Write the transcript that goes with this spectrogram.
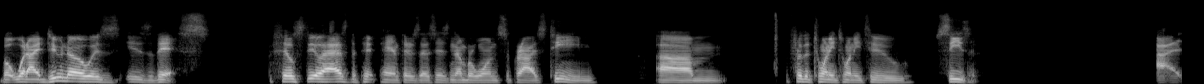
But what I do know is is this: Phil Steele has the Pitt Panthers as his number one surprise team. Um, for the 2022 season. I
